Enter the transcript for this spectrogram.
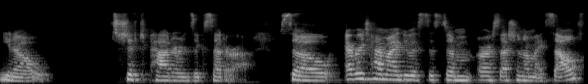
you know, shift patterns, etc. So every time I do a system or a session on myself,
